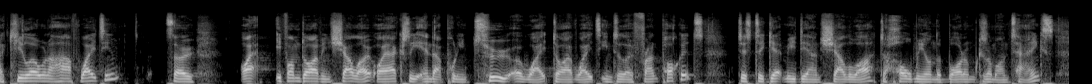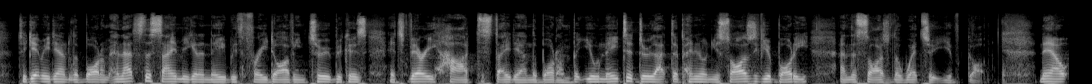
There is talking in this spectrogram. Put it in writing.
a kilo and a half weights in. So I, if I'm diving shallow, I actually end up putting two weight dive weights into the front pockets just to get me down shallower to hold me on the bottom because I'm on tanks to get me down to the bottom. And that's the same you're going to need with free diving too because it's very hard to stay down the bottom. But you'll need to do that depending on your size of your body and the size of the wetsuit you've got. Now,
